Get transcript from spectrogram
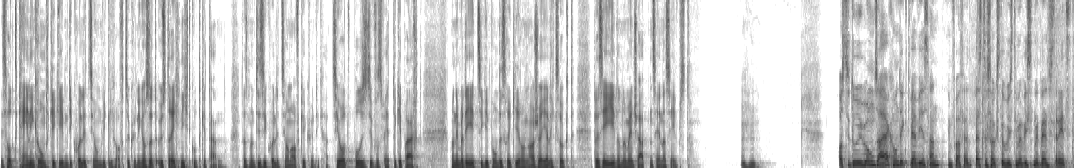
Es hat keinen Grund gegeben, die Koalition wirklich aufzukündigen. Also hat Österreich nicht gut getan, dass man diese Koalition aufgekündigt hat. Sie hat positiv was weitergebracht. Wenn ich mir die jetzige Bundesregierung anschaue, ehrlich gesagt, da ist ja jeder nur mein Schatten seiner selbst. Mhm. Hast du über uns auch erkundigt, wer wir sind im Vorfeld? Weißt du, sagst, du willst immer wissen, mit wem du redest?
